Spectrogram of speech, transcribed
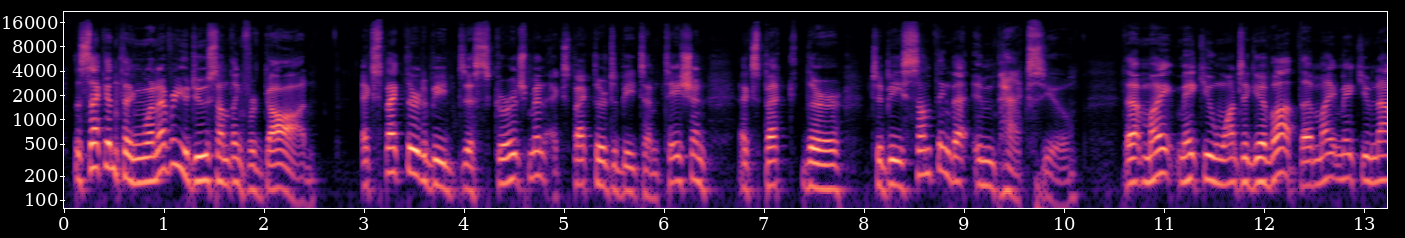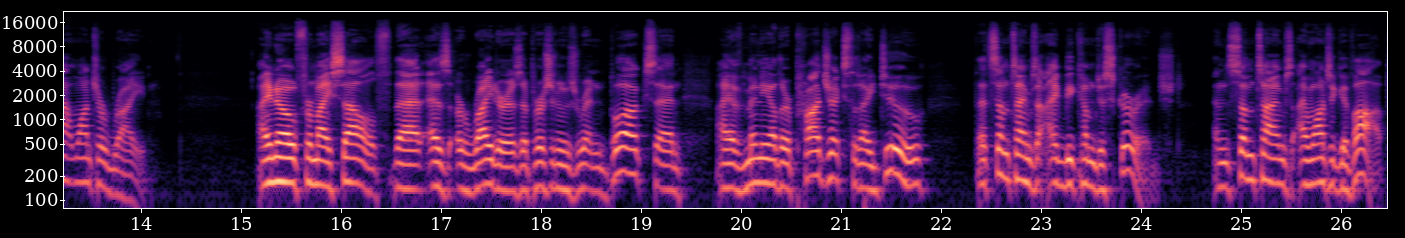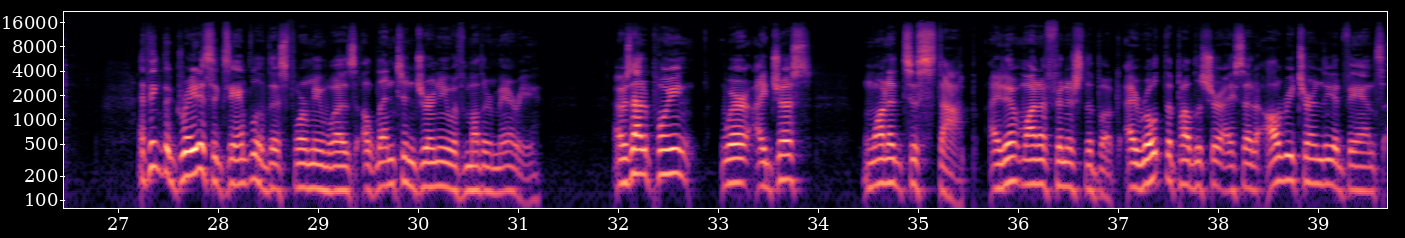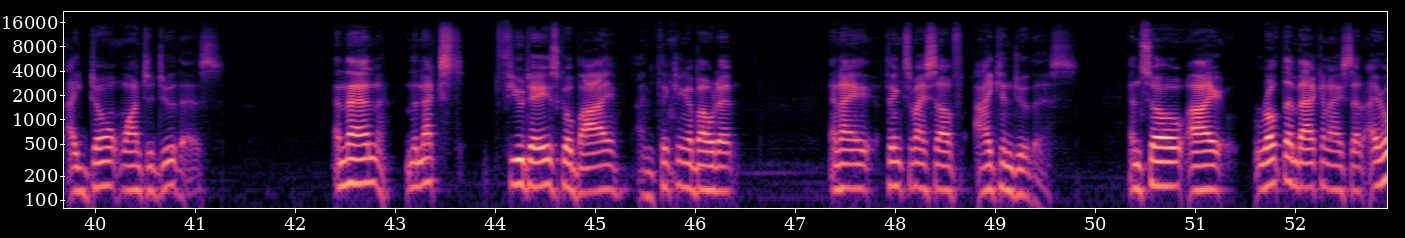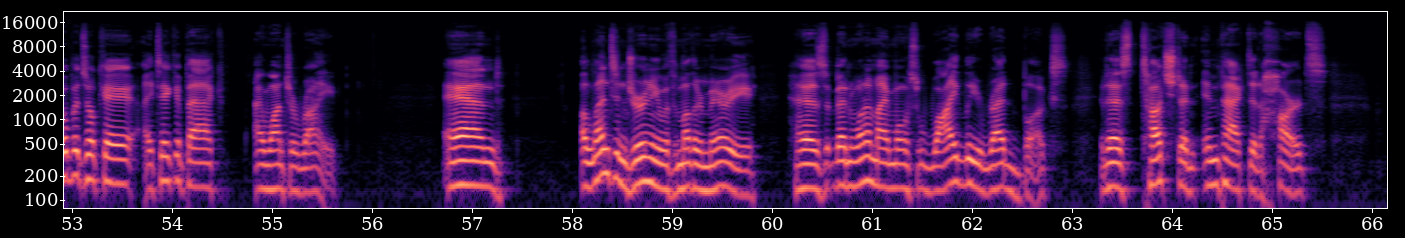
The second thing, whenever you do something for God, expect there to be discouragement, expect there to be temptation, expect there to be something that impacts you, that might make you want to give up, that might make you not want to write. I know for myself that as a writer, as a person who's written books and I have many other projects that I do that sometimes I become discouraged and sometimes I want to give up. I think the greatest example of this for me was a Lenten journey with Mother Mary. I was at a point where I just wanted to stop. I didn't want to finish the book. I wrote the publisher, I said, I'll return the advance. I don't want to do this. And then the next few days go by. I'm thinking about it and I think to myself, I can do this. And so I wrote them back and I said, I hope it's okay. I take it back. I want to write. And A Lenten Journey with Mother Mary has been one of my most widely read books. It has touched and impacted hearts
